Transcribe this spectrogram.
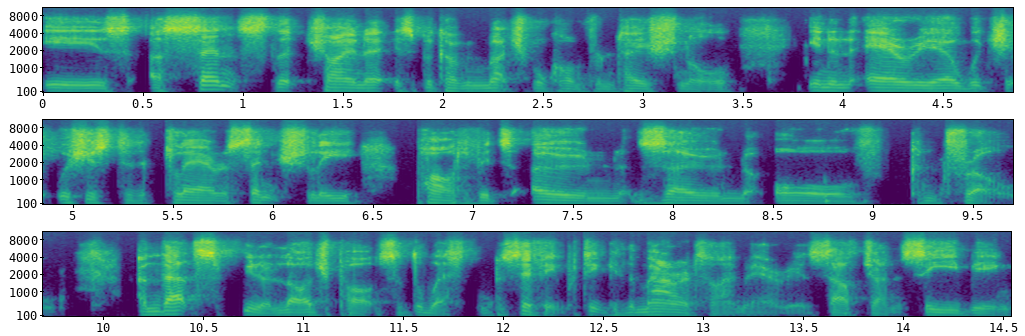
is a sense that China is becoming much more confrontational in an area which it wishes to declare essentially part of its own zone of control. And that's, you know, large parts of the Western Pacific, particularly the maritime areas, South China Sea being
